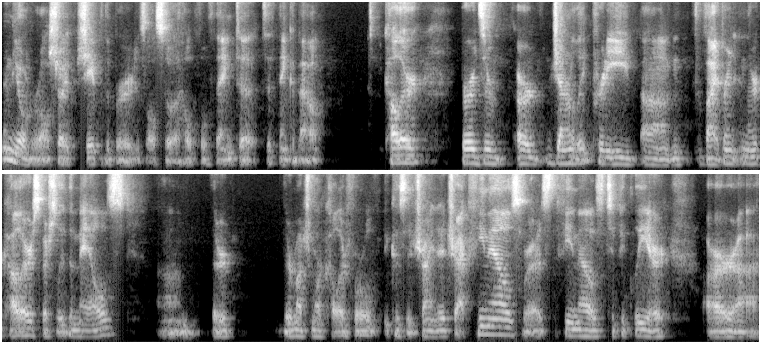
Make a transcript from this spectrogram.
And the overall shape, shape of the bird is also a helpful thing to, to think about. Color, birds are, are generally pretty um, vibrant in their color, especially the males. Um, they're, they're much more colorful because they're trying to attract females, whereas the females typically are are uh,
